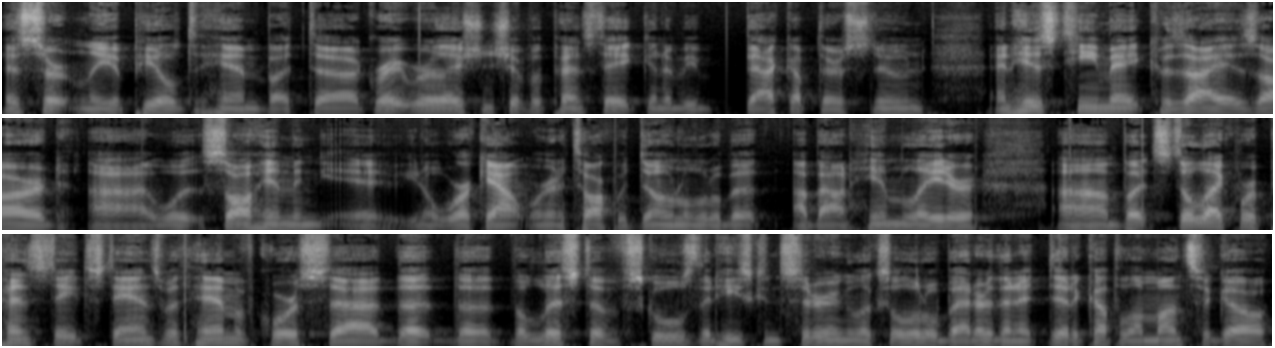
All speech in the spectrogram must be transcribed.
has certainly appealed to him. But uh, great relationship with Penn State, going to be back up there soon. And his teammate Coziah Izzard uh, saw him and uh, you know work out. We're going to talk with Doan a little bit about him later. Um, but still like where Penn State stands with him. Of course, uh, the, the the list of schools that he's considering looks a little better than it did a couple of months ago.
